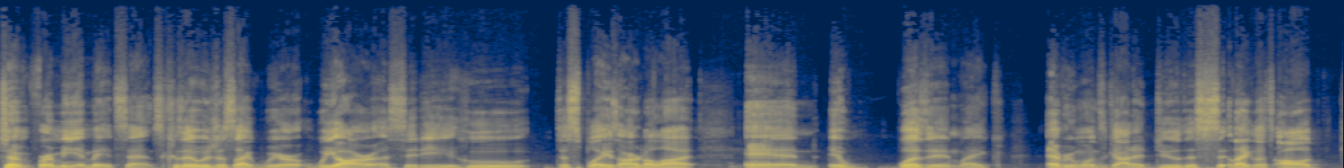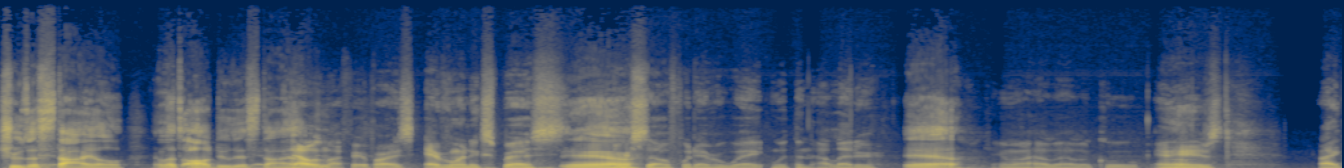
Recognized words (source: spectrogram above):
to, for me it made sense. Because it was just like we're we are a city who displays art a lot. And it wasn't like everyone's got to do this like let's all choose a style and let's all do this style. That was my favorite part. Is everyone express Yeah. yourself whatever way within that letter. yeah. Came out hella hella cool, and it was like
